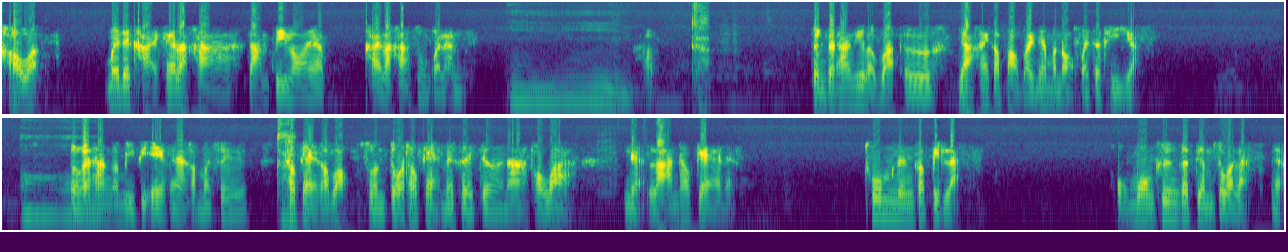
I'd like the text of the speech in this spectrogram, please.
เขาอะ่ะ ไม่ได้ขายแค่ราคาสามสี่ร้อยครับ ขายราคาสูงกว่านั้น อืมครับ ครับ จนกระทั่งที่แบบว่า เออ อยากให้กระเป๋าใบเนี้ยมันออกไปสักทีอะอ๋อจนกระทั่งก็มีพี่เอกเนี่ยครับ มาซื้อครับเท่าแก่ก็บอกส่วนตัวเท่าแก่ไม่เคยเจอนะ เพราะว่า เนี่ยร้านเท่าแก่เนี่ย ทุ่มหนึ่งก็ปิดละหกโมงครึ่งก็เตรียมตัวละเนี่ย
